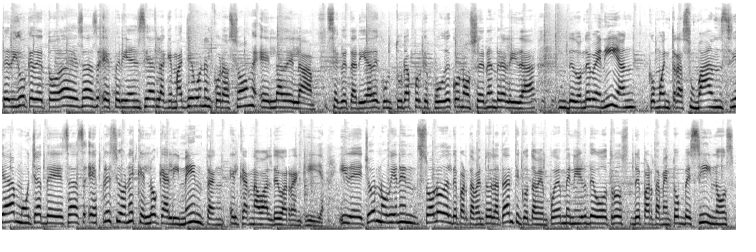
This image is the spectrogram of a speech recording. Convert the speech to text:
te digo que de todas esas experiencias, la que más llevo en el corazón es la de la Secretaría de Cultura, porque pude conocer en realidad de dónde venían, como en trashumancia, muchas de esas expresiones que es lo que alimentan el carnaval de Barranquilla. Y de hecho no vienen solo del departamento del Atlántico, también pueden venir de otros departamentos vecinos,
